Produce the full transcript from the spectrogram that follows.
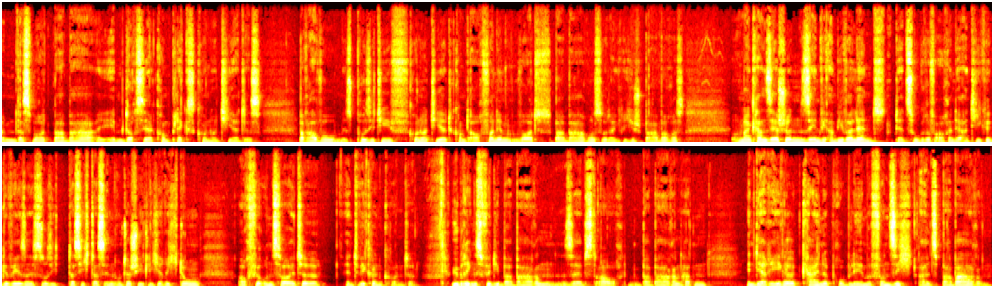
ähm, das Wort Barbar eben doch sehr komplex konnotiert ist. Bravo ist positiv konnotiert, kommt auch von dem Wort Barbarus oder griechisch Barbaros. Und man kann sehr schön sehen, wie ambivalent der Zugriff auch in der Antike gewesen ist, so dass sich das in unterschiedliche Richtungen auch für uns heute entwickeln konnte. Übrigens für die Barbaren selbst auch. Barbaren hatten in der Regel keine Probleme von sich als Barbaren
